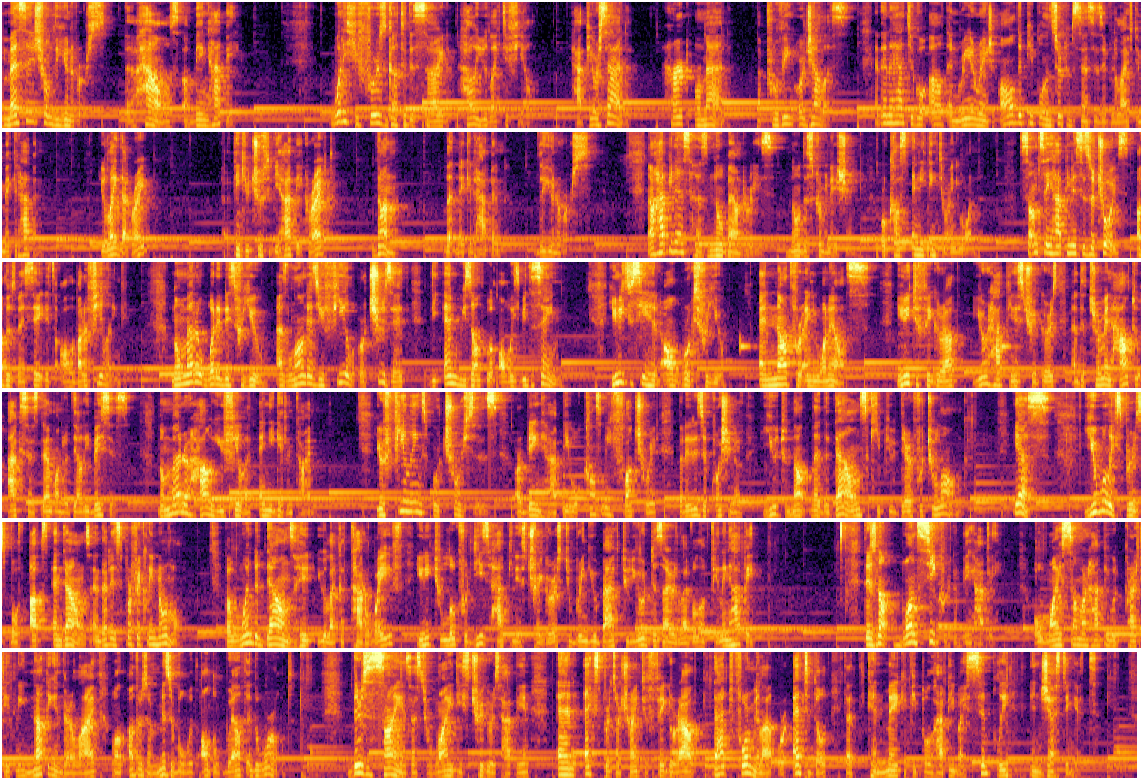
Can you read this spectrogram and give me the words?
Message from the universe, the house of being happy. What if you first got to decide how you'd like to feel? Happy or sad? Hurt or mad? Approving or jealous? And then I had to go out and rearrange all the people and circumstances of your life to make it happen. You like that, right? I think you choose to be happy, correct? Done. Let make it happen. The universe. Now, happiness has no boundaries, no discrimination, or cost anything to anyone. Some say happiness is a choice, others may say it's all about a feeling. No matter what it is for you, as long as you feel or choose it, the end result will always be the same. You need to see it all works for you, and not for anyone else. You need to figure out your happiness triggers and determine how to access them on a daily basis, no matter how you feel at any given time. Your feelings or choices are being happy will constantly fluctuate, but it is a question of you to not let the downs keep you there for too long. Yes, you will experience both ups and downs, and that is perfectly normal. But when the downs hit you like a tidal wave, you need to look for these happiness triggers to bring you back to your desired level of feeling happy. There's not one secret of being happy or why some are happy with practically nothing in their life while others are miserable with all the wealth in the world. There's a science as to why these triggers happen, and experts are trying to figure out that formula or antidote that can make people happy by simply ingesting it.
